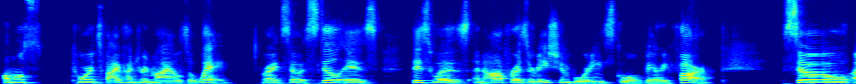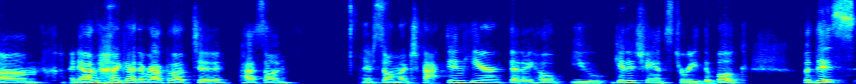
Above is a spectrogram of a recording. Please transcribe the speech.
almost towards 500 miles away, right? So it still is, this was an off reservation boarding school very far. So um, I know I'm, I got to wrap up to pass on. There's so much packed in here that I hope you get a chance to read the book. But this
